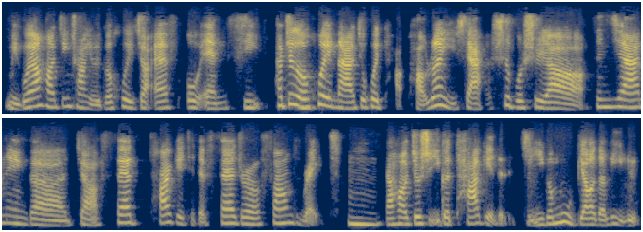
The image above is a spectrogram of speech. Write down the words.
美国央行经常有一个会叫 FOMC，它这个会呢就会讨讨论一下是不是要增加那个叫 Fed Targeted Federal Fund Rate，嗯，然后就是一个 target 的一个目标的利率，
